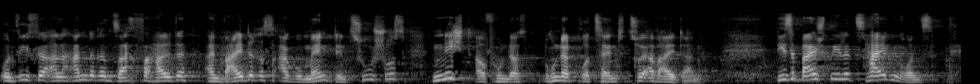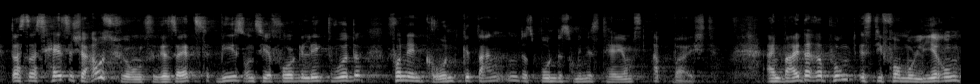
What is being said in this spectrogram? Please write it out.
und wie für alle anderen Sachverhalte ein weiteres Argument, den Zuschuss nicht auf 100% zu erweitern. Diese Beispiele zeigen uns, dass das Hessische Ausführungsgesetz, wie es uns hier vorgelegt wurde, von den Grundgedanken des Bundesministeriums abweicht. Ein weiterer Punkt ist die Formulierung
